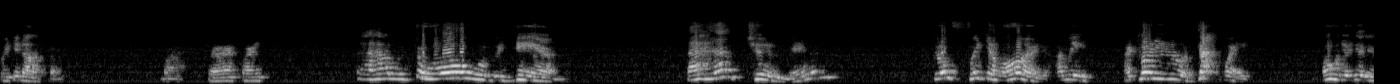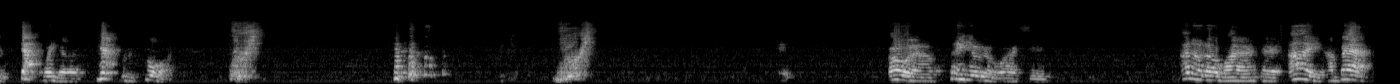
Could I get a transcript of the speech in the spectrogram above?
freaking awesome. My sacrifice. I have to go over again. I have to, man. Go freaking hard. I mean, I you to do it that way. Oh, they did it that way, the snap to the floor. oh well, thank you for watching. I don't know why I said, Hey, I'm back.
